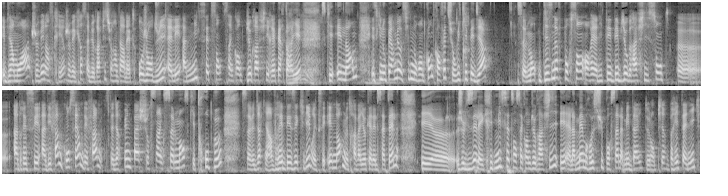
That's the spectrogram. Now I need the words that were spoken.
eh bien moi, je vais l'inscrire, je vais écrire sa biographie sur Internet. Aujourd'hui, elle est à 1750 biographies répertoriées, ce qui est énorme. Et ce qui nous permet aussi de nous rendre compte qu'en fait, sur Wikipédia, Seulement 19% en réalité des biographies sont euh, adressées à des femmes, concernent des femmes, c'est-à-dire une page sur cinq seulement, ce qui est trop peu. Ça veut dire qu'il y a un vrai déséquilibre et que c'est énorme le travail auquel elle s'attelle. Et euh, je le disais, elle a écrit 1750 biographies et elle a même reçu pour ça la médaille de l'Empire britannique.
